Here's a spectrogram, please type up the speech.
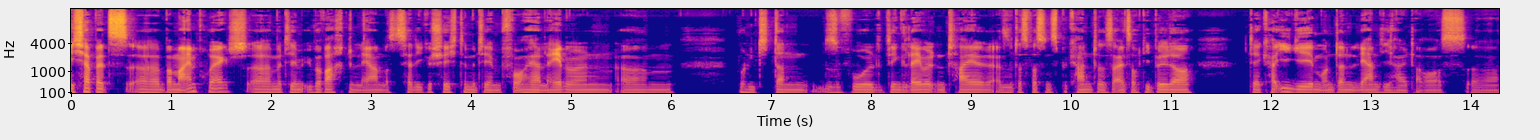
Ich habe jetzt äh, bei meinem Projekt äh, mit dem überwachten Lernen, das ist ja die Geschichte mit dem vorher Labeln ähm, und dann sowohl den gelabelten Teil, also das, was uns bekannt ist, als auch die Bilder der KI geben und dann lernt die halt daraus äh,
